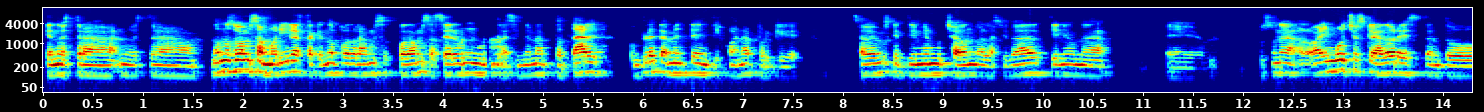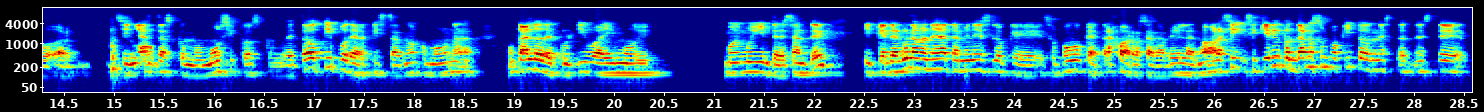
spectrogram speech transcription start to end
que nuestra, nuestra, no nos vamos a morir hasta que no podamos, podamos hacer un cinema total, completamente en Tijuana, porque sabemos que tiene mucha onda la ciudad, tiene una, eh, pues una, hay muchos creadores, tanto cineastas como músicos, como de todo tipo de artistas, ¿no? Como una, un caldo de cultivo ahí muy, muy, muy interesante y que de alguna manera también es lo que supongo que atrajo a Rosa Gabriela, ¿no? Ahora sí, si quieren contarnos un poquito en este, en este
